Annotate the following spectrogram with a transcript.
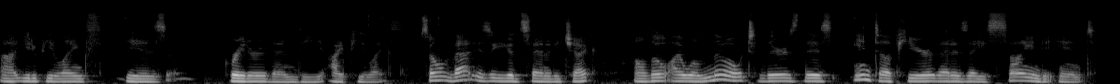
uh, UDP length is greater than the IP length. So that is a good sanity check. Although I will note there's this int up here that is a signed int.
